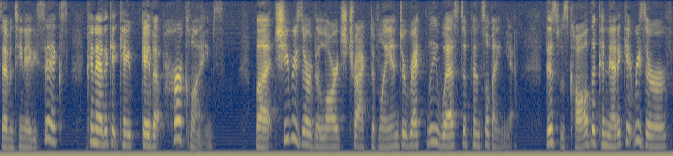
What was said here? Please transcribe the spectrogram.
(1786) Connecticut gave up her claims. But she reserved a large tract of land directly west of Pennsylvania. This was called the Connecticut Reserve,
